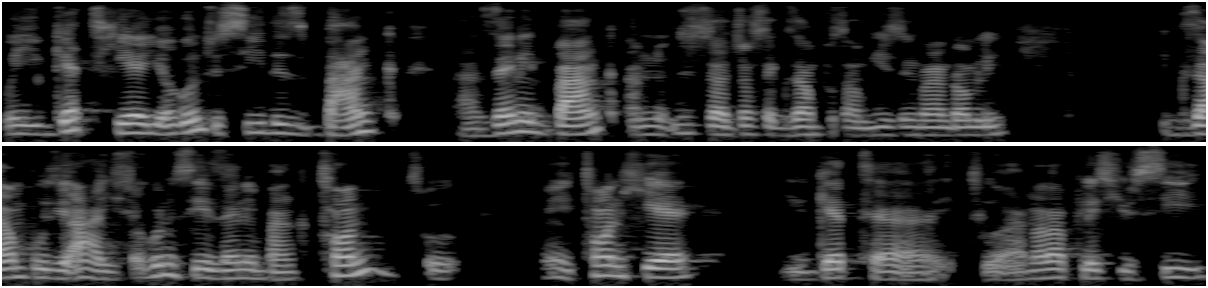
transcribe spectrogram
when you get here, you're going to see this bank, uh, Zenith Bank. And these are just examples I'm using randomly. Examples, ah, you're going to see Zenith Bank turn. So when you turn here, you get uh, to another place. You see,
